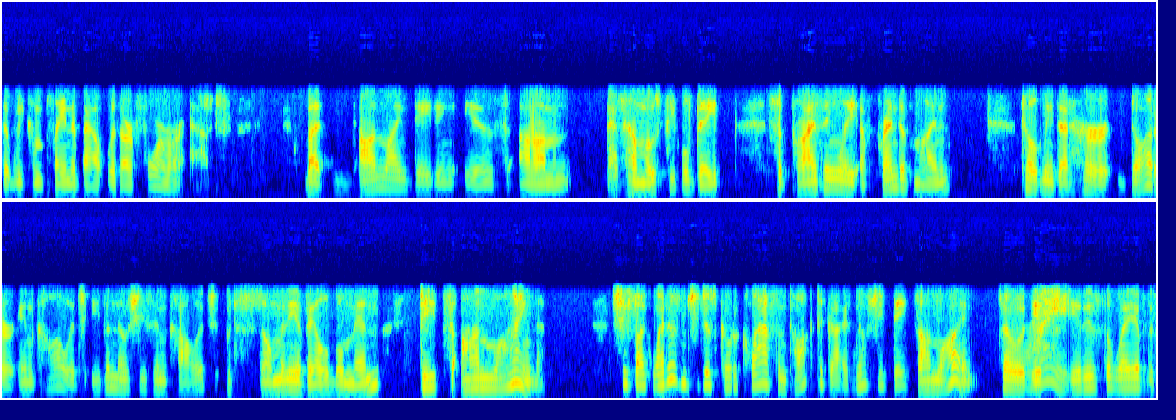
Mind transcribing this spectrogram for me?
that we complain about with our former apps. But online dating is um, that's how most people date. Surprisingly, a friend of mine told me that her daughter in college, even though she's in college with so many available men, dates online. She's like, why doesn't she just go to class and talk to guys? No, she dates online. So right. it it is the way of the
